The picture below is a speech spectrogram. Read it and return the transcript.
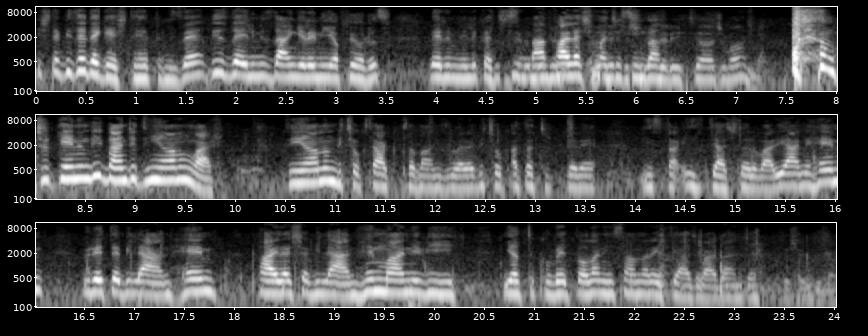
İşte bize de geçti hepimize. Biz de elimizden geleni yapıyoruz. Verimlilik açısından, paylaşım öyle açısından. ihtiyacı var mı? Türkiye'nin değil bence dünyanın var. Dünyanın birçok Sakıp Sabancılara, birçok Atatürklere ihtiyaçları var. Yani hem üretebilen, hem paylaşabilen, hem manevi yatı kuvvetli olan insanlara ihtiyacı var bence. Teşekkürler.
